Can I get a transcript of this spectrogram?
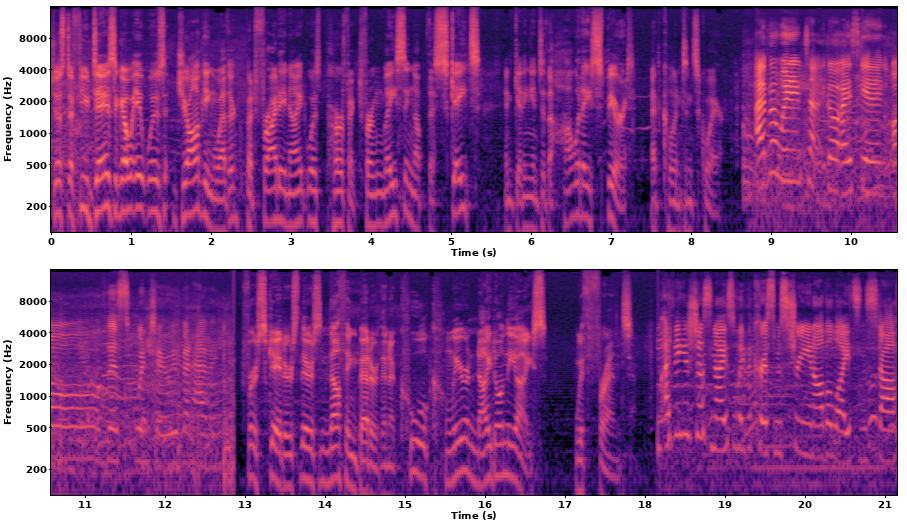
Just a few days ago, it was jogging weather, but Friday night was perfect for lacing up the skates and getting into the holiday spirit at Clinton Square. I've been waiting to go ice skating all this winter we've been having. For skaters, there's nothing better than a cool, clear night on the ice with friends. I think it's just nice with like the Christmas tree and all the lights and stuff,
